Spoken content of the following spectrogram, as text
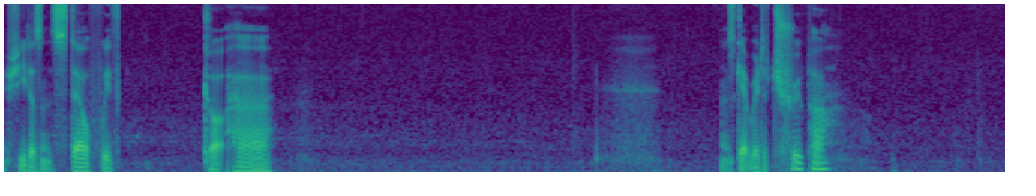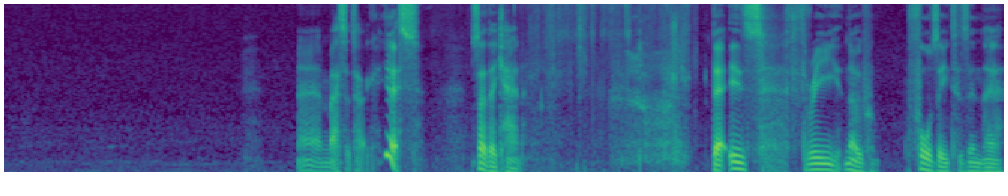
If she doesn't stealth, we've got her. Let's get rid of Trooper. And mass attack. Yes. So they can. There is three, no, four Zetas in there.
